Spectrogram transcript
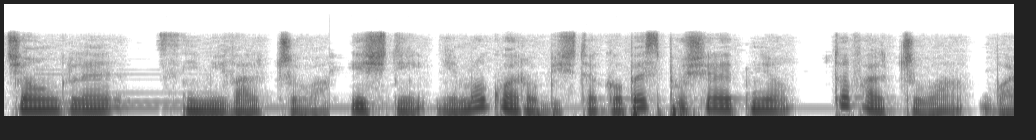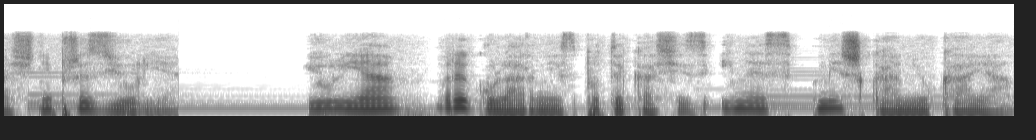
ciągle z nimi walczyła. Jeśli nie mogła robić tego bezpośrednio, to walczyła właśnie przez Julię. Julia regularnie spotyka się z Ines w mieszkaniu Kaja.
